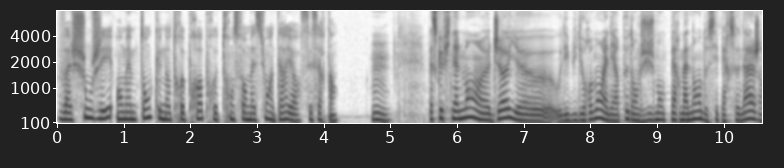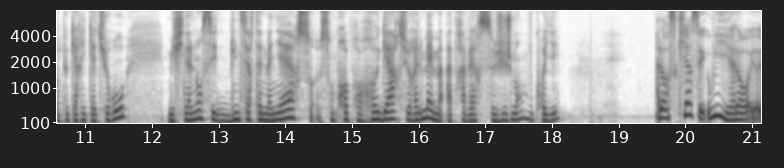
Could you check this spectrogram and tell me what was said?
va changer en même temps que notre propre transformation intérieure, c'est certain. Hmm. Parce que finalement, euh, Joy, euh, au début du roman, elle est un peu dans le jugement permanent de ses personnages, un peu caricaturaux. Mais finalement, c'est d'une certaine manière son, propre regard sur elle-même à travers ce jugement, vous croyez? Alors, ce qu'il y a, c'est oui. Alors, euh,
